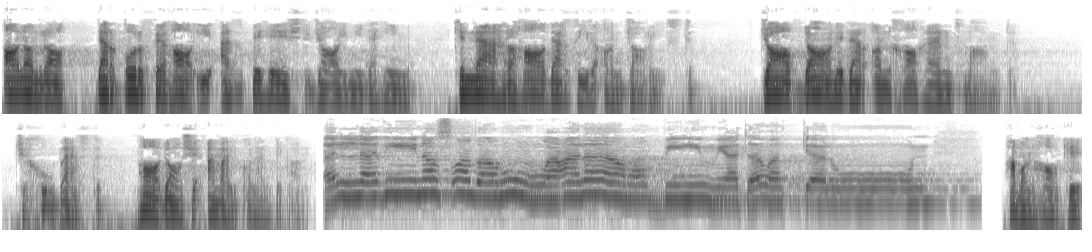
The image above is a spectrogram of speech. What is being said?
آنان را در قرفه هایی از بهشت جای می دهیم که نهرها در زیر آن جاری است. جاودانه در آن خواهند ماند. چه خوب است پاداش عمل کنندگان الذين صبروا وعلى ربهم يتوكلون. همانها که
